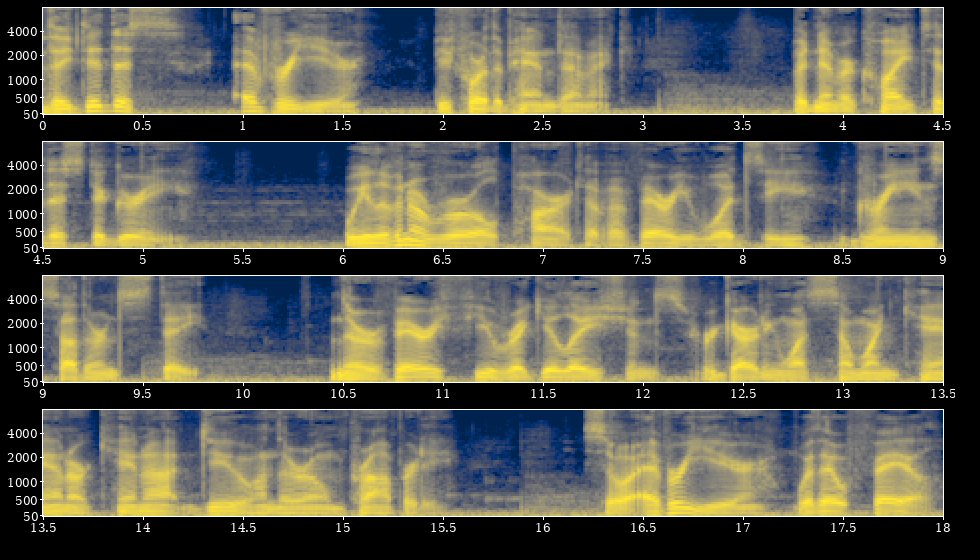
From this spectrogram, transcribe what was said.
They did this every year before the pandemic, but never quite to this degree. We live in a rural part of a very woodsy, green southern state. And there are very few regulations regarding what someone can or cannot do on their own property. So every year, without fail,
